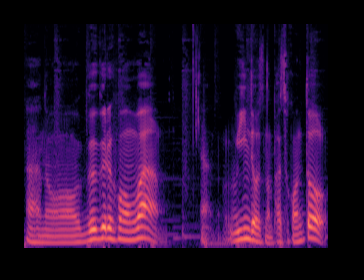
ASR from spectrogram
あの Google フォンは Windows のパソコンと、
